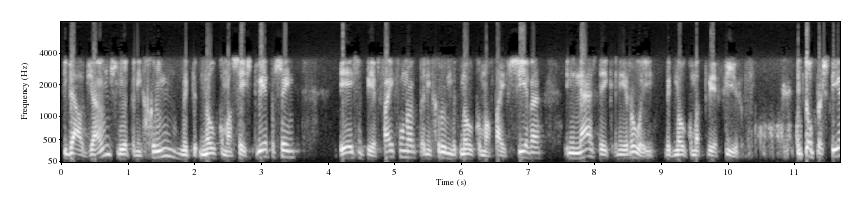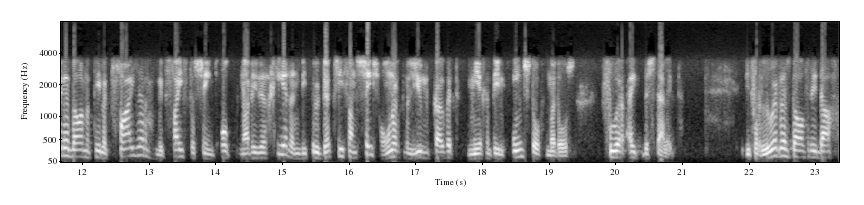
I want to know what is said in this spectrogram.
Die Dow Jones loop in die groen met 0,62%, die S&P 500 in die groen met 0,57 en die Nasdaq in die rooi met 0,24. Die toppresteerder daar natuurlik Pfizer met 5% op na die regering die produksie van 600 miljoen COVID-19 enstofmiddels vooruitbestel het. Die verloorders daar vir die dag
